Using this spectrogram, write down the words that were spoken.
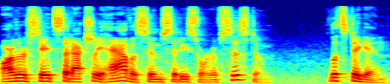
Are there states that actually have a SimCity sort of system? Let's dig in.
